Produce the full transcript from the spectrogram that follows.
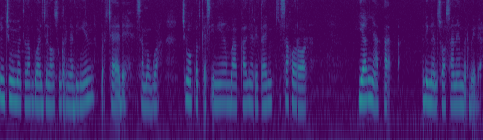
yang cuma mati lampu aja langsung keringat dingin, percaya deh sama gue. Cuma podcast ini yang bakal nyeritain kisah horor yang nyata dengan suasana yang berbeda.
